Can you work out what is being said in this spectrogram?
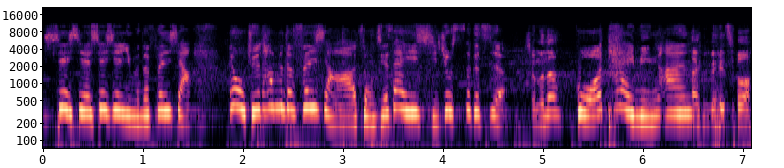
谢谢谢谢你们的分享。哎，我觉得他们的分享啊，总结在一起就四个字：什么呢？国泰民安。哎，没错。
